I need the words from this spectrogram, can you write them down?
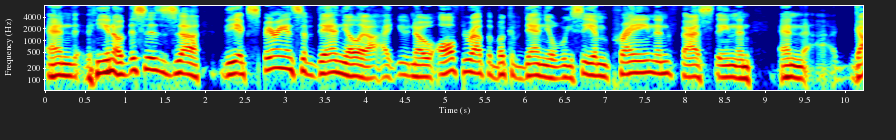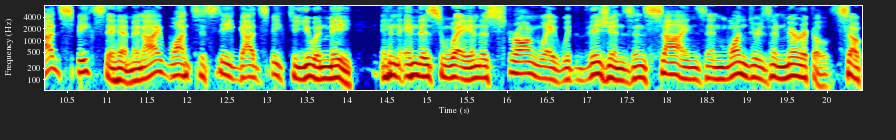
And, you know, this is uh, the experience of Daniel. Uh, you know, all throughout the book of Daniel, we see him praying and fasting and and uh, God speaks to him. And I want to see God speak to you and me in, in this way, in this strong way, with visions and signs and wonders and miracles. So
